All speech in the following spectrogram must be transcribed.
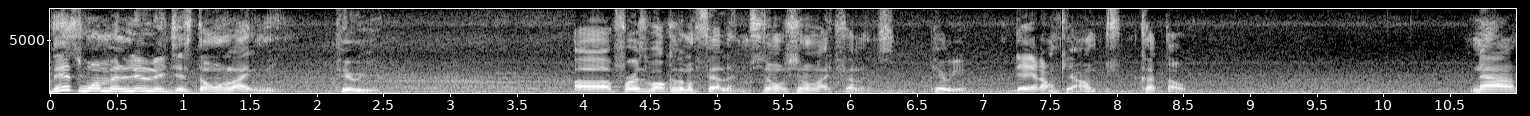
this woman literally just don't like me. Period. Uh, first of all, because I'm a felon. She don't. She don't like felons. Period dead. I don't care. I'm cutthroat. Now,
